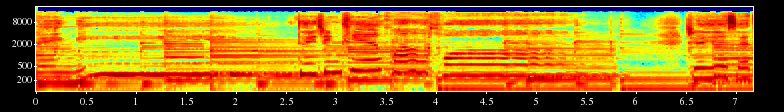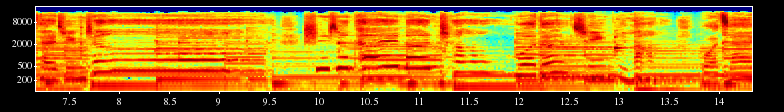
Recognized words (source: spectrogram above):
为你对镜贴花黄。这夜色太紧张，时间太漫长。我的情郎，我在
